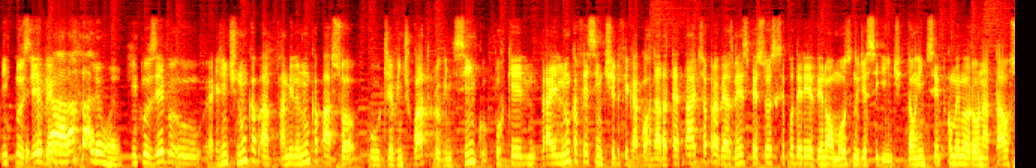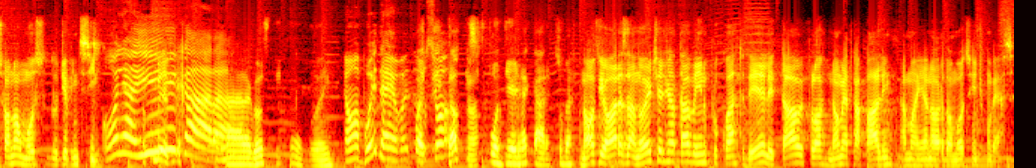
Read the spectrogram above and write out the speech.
Inclusive, Caralho, mano. inclusive o- a gente nunca, a família nunca passou passou o dia 24 pro 25, porque ele, pra ele nunca fez sentido ficar acordado até tarde só pra ver as mesmas pessoas que você poderia ver no almoço no dia seguinte. Então a gente sempre comemorou o Natal só no almoço do dia 25. Olha aí, cara! Cara, gostei também, hein? É uma boa ideia, mas o legal ter esse poder, né, cara? Sobre a... 9 horas da noite ele já tava indo pro quarto dele e tal, e falou: não me atrapalhem, amanhã na hora do almoço a gente conversa.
